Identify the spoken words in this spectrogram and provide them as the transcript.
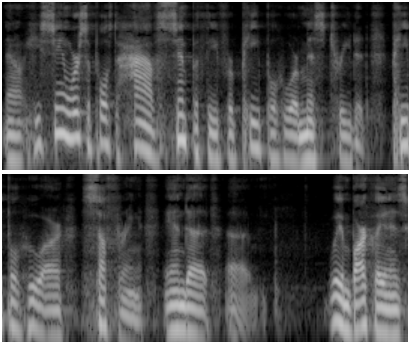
Now, he's saying we're supposed to have sympathy for people who are mistreated, people who are suffering. And uh, uh, William Barclay, in his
